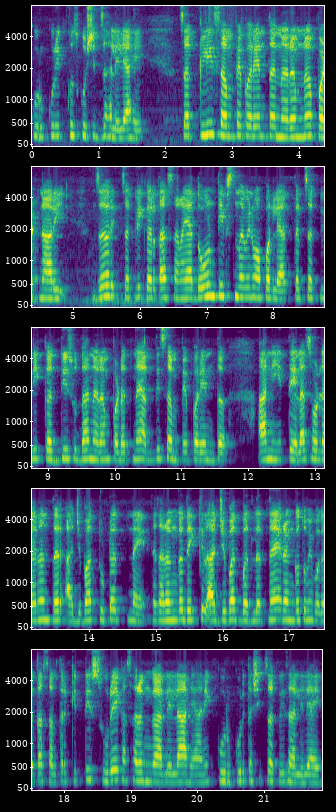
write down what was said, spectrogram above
कुरकुरीत खुसखुशीत झालेली आहे. चकली संपेपर्यंत नरम न पडणारी जर चकली करत असताना या दोन टिप्स नवीन वापरल्या तर चकली कधीसुद्धा नरम पडत नाही अगदी संपेपर्यंत. आणि तेलात सोडल्यानंतर अजिबात तुटत नाही. त्याचा रंग देखील अजिबात बदलत नाही. रंग तुम्ही बघत असाल तर किती सुरेख असा रंग आलेला आहे आणि कुरकुरीत अशी चकली झालेली आहे.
